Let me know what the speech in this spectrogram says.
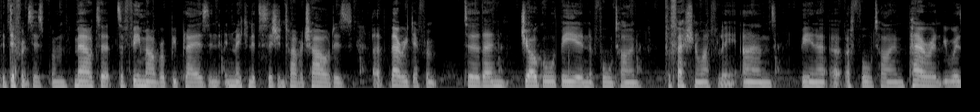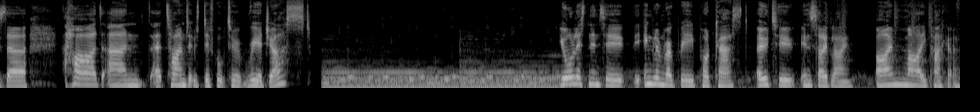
the differences from male to, to female rugby players in, in making a decision to have a child is uh, very different to then juggle being a full time professional athlete and being a, a full time parent. It was uh, hard and at times it was difficult to readjust. You're listening to the England Rugby podcast, O2 Inside Line. I'm Marley Packer.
